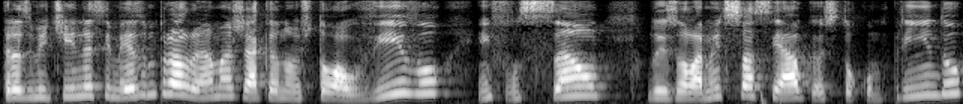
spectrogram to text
transmitindo esse mesmo programa, já que eu não estou ao vivo, em função do isolamento social que eu estou cumprindo.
